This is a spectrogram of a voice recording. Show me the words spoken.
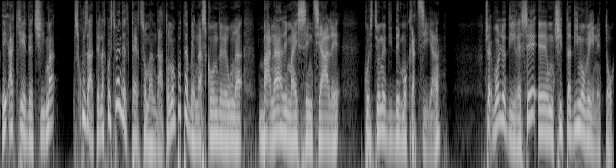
e a chiederci, ma scusate, la questione del terzo mandato non potrebbe nascondere una banale ma essenziale questione di democrazia? Cioè, voglio dire, se eh, un cittadino veneto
